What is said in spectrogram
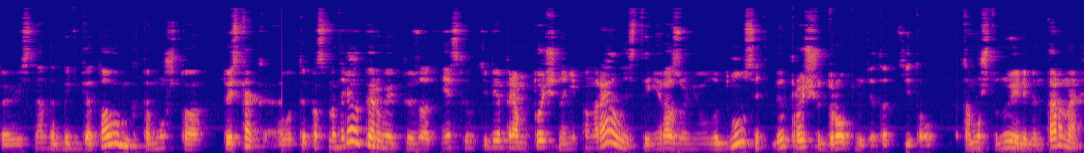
то есть надо быть готовым к тому, что... То есть как, вот ты посмотрел первый эпизод, если тебе прям точно не понравилось, ты ни разу не улыбнулся, тебе проще дропнуть этот титул. Потому что, ну, элементарно,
